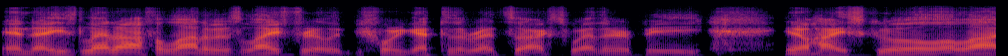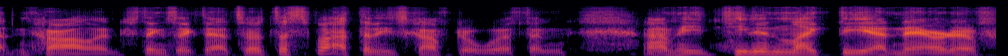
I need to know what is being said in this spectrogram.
And uh, he's led off a lot of his life really before he got to the Red Sox, whether it be you know high school, a lot in college, things like that. So it's a spot that he's comfortable with. And um, he he didn't like the uh, narrative.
